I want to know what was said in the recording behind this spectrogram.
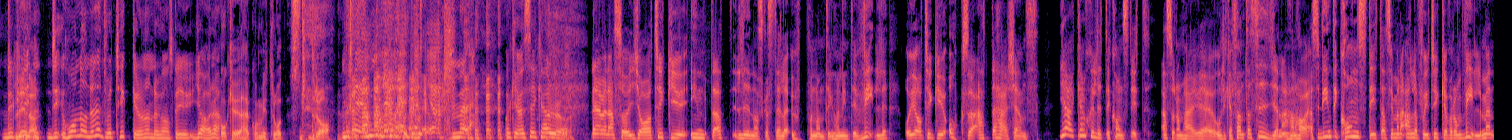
Du, Lina? du, hon undrar inte vad du tycker, hon undrar hur hon ska göra. Okej, här kommer mitt råd. Dra. Nej, nej. Men, Okej, vad säger Carro då? Nej men alltså jag tycker ju inte att Lina ska ställa upp på någonting hon inte vill. Och jag tycker ju också att det här känns, ja kanske lite konstigt. Alltså de här eh, olika fantasierna han har. Alltså det är inte konstigt, alltså jag menar alla får ju tycka vad de vill. Men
